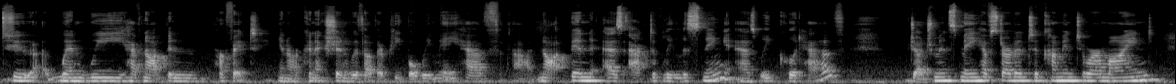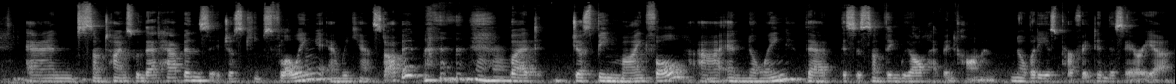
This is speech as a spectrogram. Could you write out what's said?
to when we have not been perfect in our connection with other people. We may have uh, not been as actively listening as we could have judgments may have started to come into our mind. And sometimes when that happens, it just keeps flowing and we can't stop it. mm-hmm. But just being mindful uh, and knowing that this is something we all have in common. Nobody is perfect in this area.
